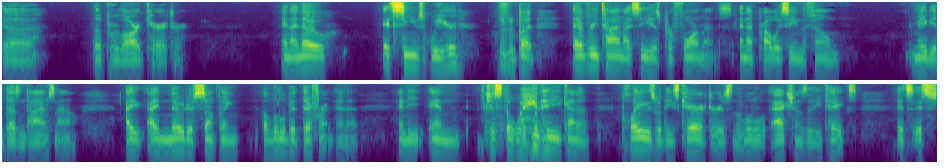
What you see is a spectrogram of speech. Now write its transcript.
uh, the Broulard character, and I know it seems weird, but every time I see his performance, and I've probably seen the film maybe a dozen times now, I, I notice something a little bit different in it. And he, and just the way that he kind of plays with these characters and the little actions that he takes. It's, it's,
